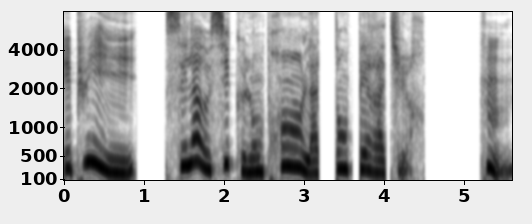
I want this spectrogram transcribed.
Et puis, c'est là aussi que l'on prend la température. Hmm.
